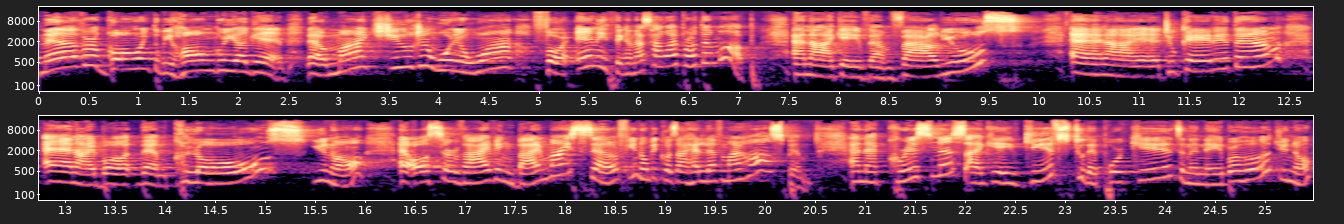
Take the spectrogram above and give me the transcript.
never going to be hungry again, that my children wouldn't want for anything. And that's how I brought them up. And I gave them values and I educated them and I bought them clothes, you know, all surviving by myself, you know, because I had left my husband. And at Christmas, I gave gifts to the poor kids in the neighborhood, you know,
